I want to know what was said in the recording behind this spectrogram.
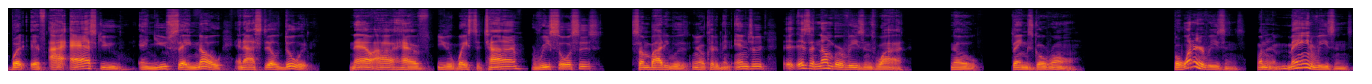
But if I ask you and you say no and I still do it, now I have either wasted time, resources, somebody was, you know, could have been injured. There's a number of reasons why, you know, things go wrong. But one of the reasons, one of the main reasons,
